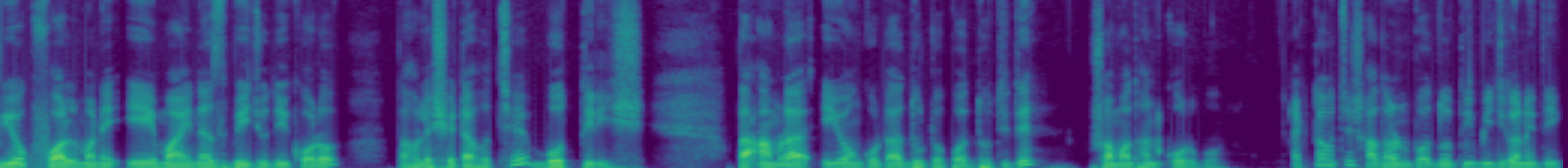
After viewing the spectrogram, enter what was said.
বিয়োগফল মানে এ মাইনাস বি যদি করো, তাহলে সেটা হচ্ছে বত্রিশ। তা আমরা এই অঙ্কটা দুটো পদ্ধতিতে সমাধান করব। একটা হচ্ছে সাধারণ পদ্ধতি, বীজগাণিতিক।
